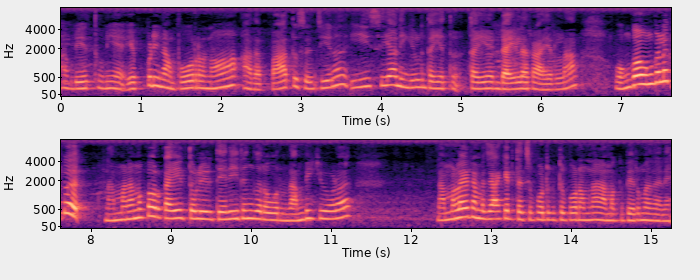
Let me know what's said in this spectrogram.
அப்படியே துணியை எப்படி நான் போடுறேனோ அதை பார்த்து செஞ்சீங்கன்னா ஈஸியாக நீங்களும் தைய தைய டைலர் ஆயிடலாம் உங்கள் உங்களுக்கு நம்ம நமக்கு ஒரு கையில் தொழில் தெரியுதுங்கிற ஒரு நம்பிக்கையோடு நம்மளே நம்ம ஜாக்கெட் தைச்சு போட்டுக்கிட்டு போனோம்னா நமக்கு பெருமை தானே.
